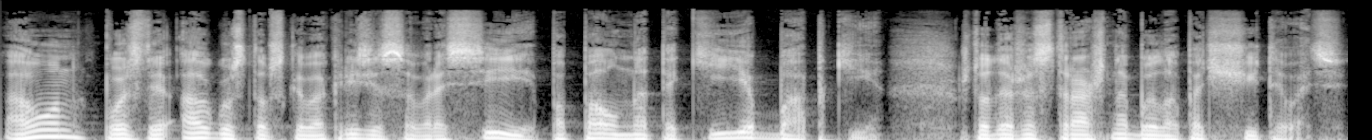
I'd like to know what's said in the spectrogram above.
а он после августовского кризиса в России попал на такие бабки, что даже страшно было подсчитывать.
